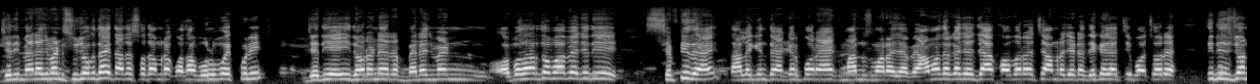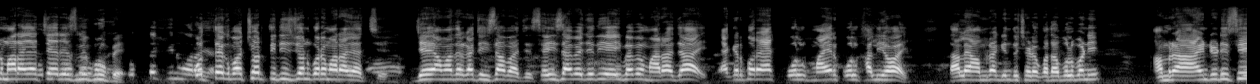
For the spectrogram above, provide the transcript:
যদি ম্যানেজমেন্ট সুযোগ দেয়, তাদের সাথে আমরা কথা বলব এক্ষুনি। যদি এই ধরনের ম্যানেজমেন্ট অপদার্থভাবে যদি সেফটি দেয় তাহলে কিন্তু একের পর এক মানুষ মারা যাবে। আমাদের কাছে যা খবর আছে আমরা যেটা দেখে যাচ্ছি বছরে তিরিশ জন মারা যাচ্ছে রেশমি গ্রুপে প্রত্যেক বছর তিরিশ জন করে মারা যাচ্ছে যে আমাদের কাছে হিসাব আছে। সেই হিসাবে যদি এইভাবে মারা যায় একের পর এক কোল মায়ের কোল খালি হয় তাহলে আমরা কিন্তু ছেড়ে কথা বলব নি। আমরা আইনটিডিসি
